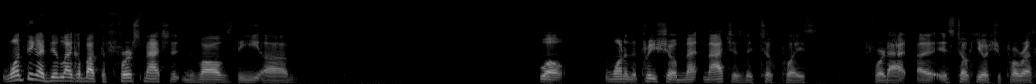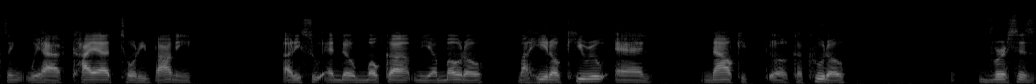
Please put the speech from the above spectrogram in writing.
one thing I did like about the first match that involves the, um, well, one of the pre-show ma- matches that took place for that uh, is Tokyo Pro Wrestling. We have Kaya Toribami, Arisu Endo, Moka Miyamoto, Mahiro Kiryu, and Nao uh, Kakudo versus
